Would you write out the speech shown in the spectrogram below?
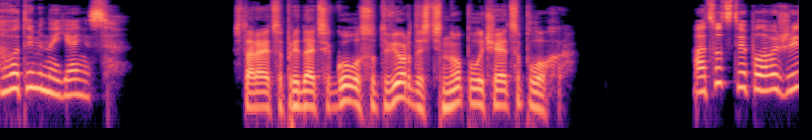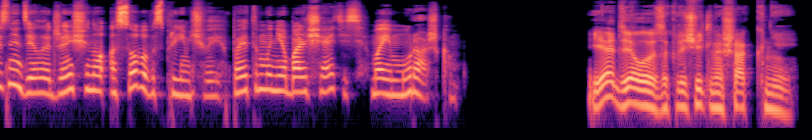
Вот именно Янис. Старается придать голосу твердость, но получается плохо. Отсутствие половой жизни делает женщину особо восприимчивой, поэтому не обольщайтесь моим мурашкам. Я делаю заключительный шаг к ней.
